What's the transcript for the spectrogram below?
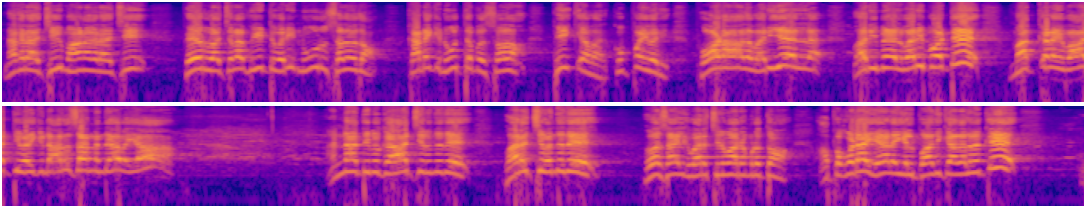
நகராட்சி மாநகராட்சி பேரூராட்சியெல்லாம் வீட்டு வரி நூறு சதவீதம். கடைக்கு நூற்றம்பது சதவீதம். பீக்கவர் குப்பை வரி. போடாத வரியே இல்லை. வரி மேல் வரி போட்டு மக்களை வாட்டி வைக்கின்ற அரசாங்கம் தேவையா? அண்ணா திமுக ஆட்சி இருந்தது வறட்சி வந்தது. விவசாயிகளுக்கு வறட்சி நிவாரணம் கொடுத்தோம். அப்போ கூட ஏழைகள் பாதிக்காத அளவுக்கு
